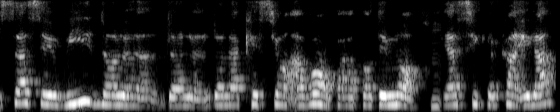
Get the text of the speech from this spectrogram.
ça c'est oui dans, le, dans, le, dans, la question avant par rapport des morts. Mm. Et si quelqu'un est là,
